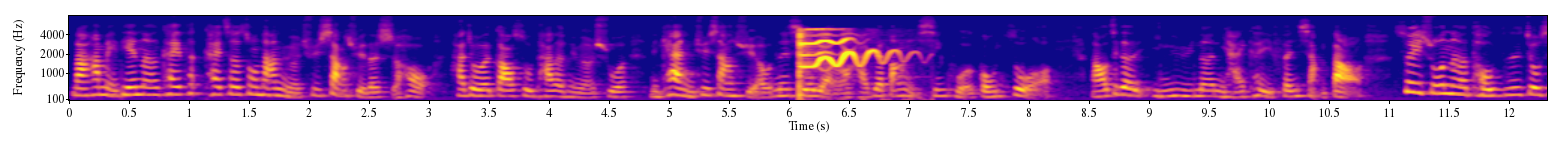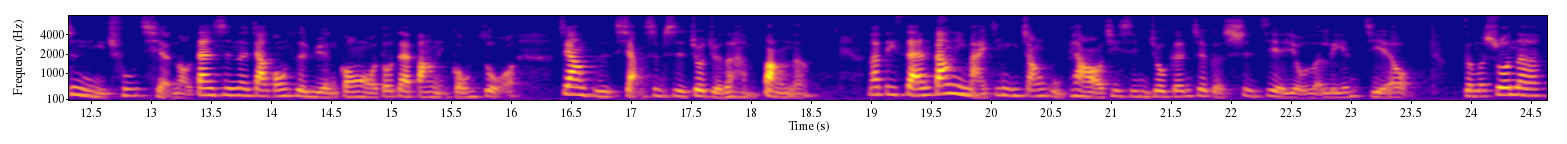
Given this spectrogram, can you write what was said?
那他每天呢开开车送他女儿去上学的时候，他就会告诉他的女儿说：“你看你去上学哦，那些人还在帮你辛苦的工作，然后这个盈余呢你还可以分享到。所以说呢，投资就是你出钱哦，但是那家公司的员工哦都在帮你工作，这样子想是不是就觉得很棒呢？那第三，当你买进一张股票，其实你就跟这个世界有了连结哦。”怎么说呢？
